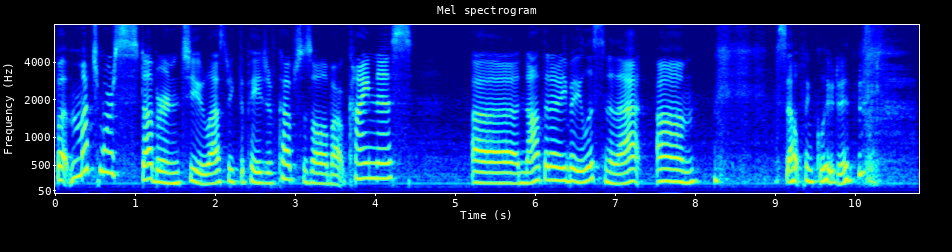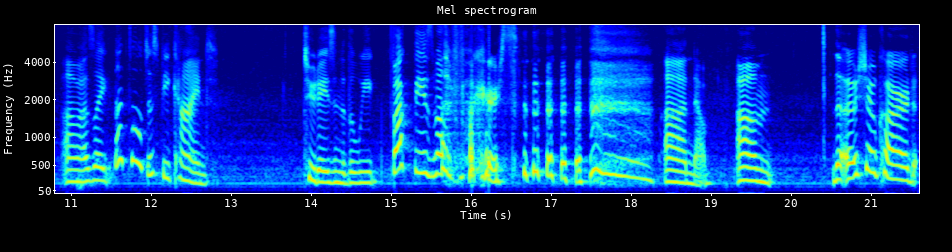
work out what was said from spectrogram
but much more stubborn too. Last week, the Page of Cups was all about kindness. Uh, not that anybody listened to that, um, self included. Um, I was like, let's all just be kind two days into the week. Fuck these motherfuckers. uh, no. Um, the Osho card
